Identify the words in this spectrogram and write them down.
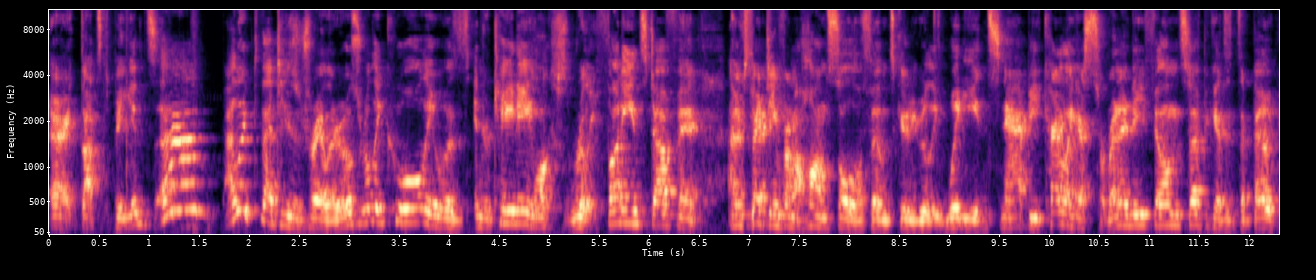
Alright, thoughts to begins. Um, I liked that teaser trailer. It was really cool. It was entertaining. It looks really funny and stuff. And I'm expecting from a Han Solo film, it's going to be really witty and snappy. Kind of like a Serenity film and stuff because it's about,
